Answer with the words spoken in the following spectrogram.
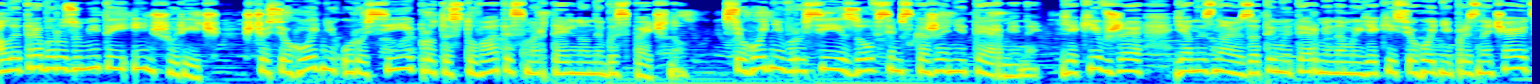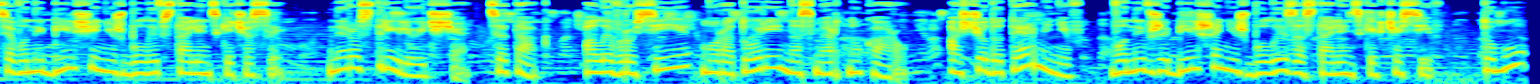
Але треба розуміти й іншу річ, що сьогодні у Росії протестувати смертельно небезпечно. Сьогодні в Росії зовсім скажені терміни, які вже я не знаю за тими термінами, які сьогодні призначаються, вони більші ніж були в сталінські часи. Не розстрілюють ще це так, але в Росії мораторій на смертну кару. А щодо термінів, вони вже більше ніж були за сталінських часів. Тому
